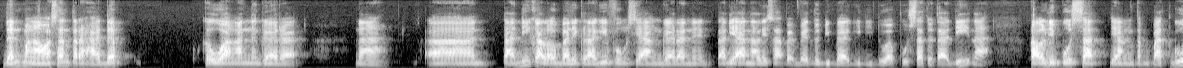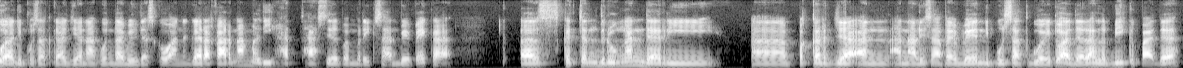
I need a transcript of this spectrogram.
dan pengawasan terhadap keuangan negara. Nah, uh, tadi kalau balik lagi fungsi anggaran tadi analis APBN itu dibagi di dua pusat itu tadi. Nah, kalau di pusat yang tempat gua di pusat kajian akuntabilitas keuangan negara karena melihat hasil pemeriksaan BPK eh, kecenderungan dari uh, pekerjaan analis APBN di pusat gua itu adalah lebih kepada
